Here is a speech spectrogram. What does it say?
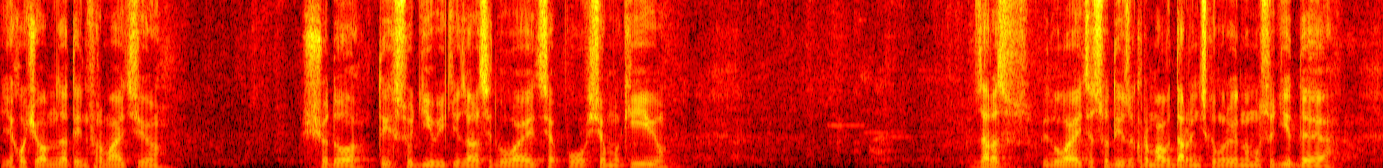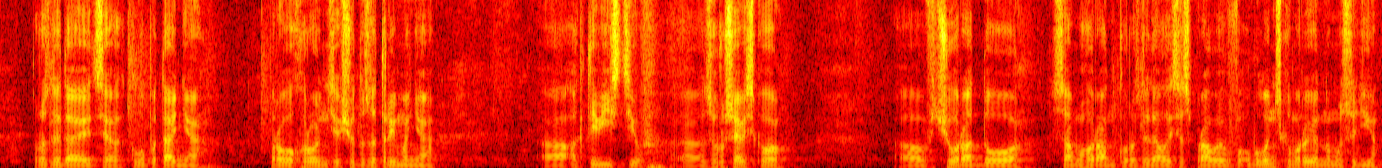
Я хочу вам надати інформацію щодо тих судів, які зараз відбуваються по всьому Києву. Зараз відбуваються суди, зокрема в Дарницькому районному суді, де розглядаються клопотання правоохоронців щодо затримання активістів з Грушевського. Вчора до самого ранку розглядалися справи в Оболонському районному суді.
